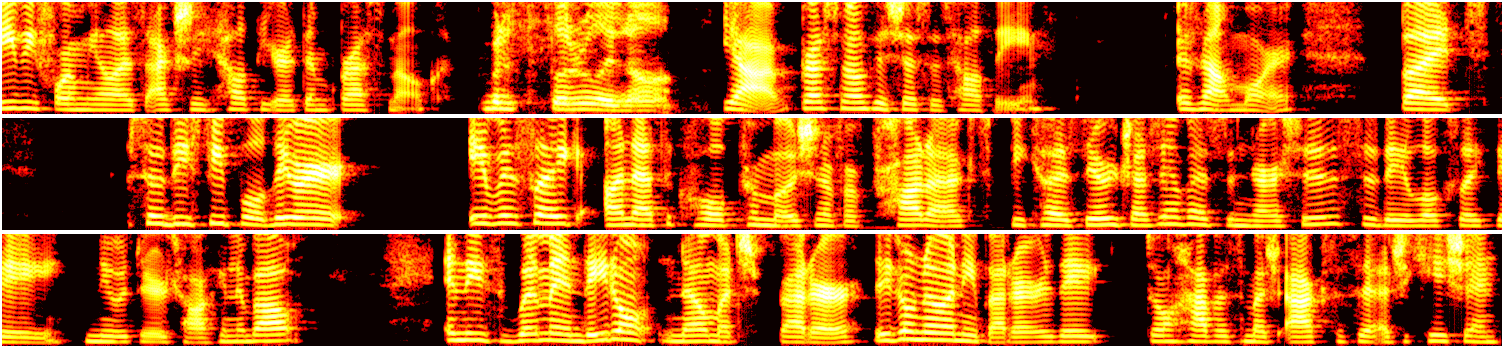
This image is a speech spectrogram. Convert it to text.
baby formula is actually healthier than breast milk. But it's literally not yeah, breast milk is just as healthy, if not more. But so these people, they were, it was like unethical promotion of a product because they were dressing up as nurses, so they looked like they knew what they were talking about. And these women, they don't know much better. They don't know any better. They don't have as much access to education.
